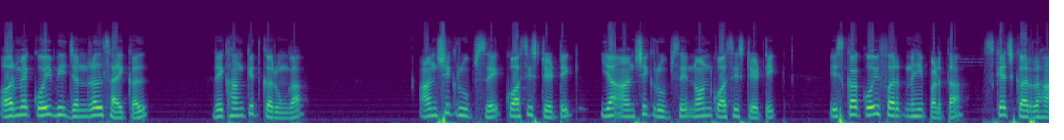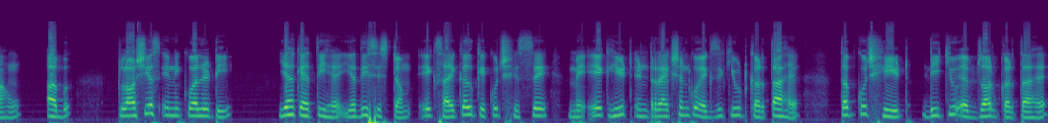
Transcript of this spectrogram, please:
और मैं कोई भी जनरल साइकिल रेखांकित करूँगा। आंशिक रूप से क्वासिस्टेटिक या आंशिक रूप से नॉन क्वासिस्टेटिक इसका कोई फ़र्क नहीं पड़ता। स्केच कर रहा हूँ। अब क्लॉशियस इनइक्वालिटी यह कहती है, यदि सिस्टम एक साइकिल के कुछ हिस्से में एक हीट इंटरैक्शन को एग्जीक्यूट करता है, तब कुछ हीट डी क्यू एब्जॉर्ब करता है।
